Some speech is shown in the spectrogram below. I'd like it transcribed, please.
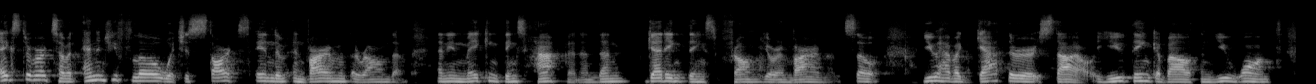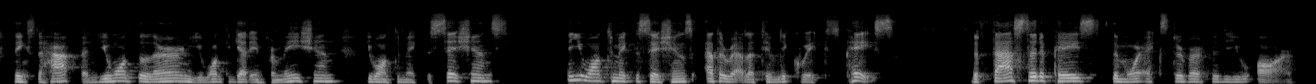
Extroverts have an energy flow which starts in the environment around them and in making things happen and then getting things from your environment. So you have a gatherer style. You think about and you want things to happen. You want to learn, you want to get information, you want to make decisions and you want to make decisions at a relatively quick pace. The faster the pace, the more extroverted you are.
